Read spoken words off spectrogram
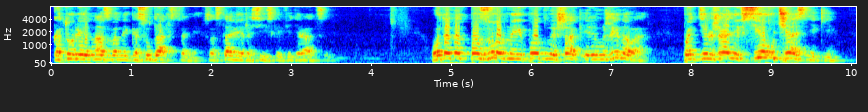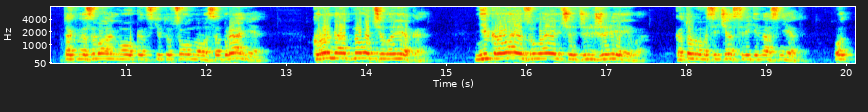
которые названы государствами в составе Российской Федерации. Вот этот позорный и подлый шаг Илюмжинова поддержали все участники так называемого Конституционного собрания, кроме одного человека, Николая Зулаевича Джильжиреева, которого сейчас среди нас нет. Вот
